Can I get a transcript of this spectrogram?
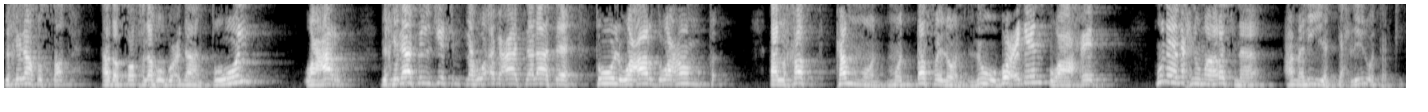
بخلاف السطح. هذا السطح له بعدان طول وعرض. بخلاف الجسم له أبعاد ثلاثة طول وعرض وعمق. الخط كم متصل ذو بعد واحد. هنا نحن مارسنا عملية تحليل وتركيب.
